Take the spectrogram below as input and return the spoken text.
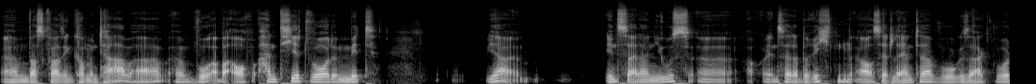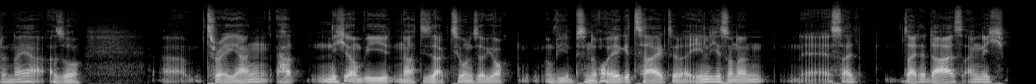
ähm, was quasi ein Kommentar war, äh, wo aber auch hantiert wurde mit ja, Insider News äh, Insider Berichten aus Atlanta, wo gesagt wurde, naja, also ähm, Trey Young hat nicht irgendwie nach dieser Aktion irgendwie ein bisschen Reue gezeigt oder ähnliches, sondern er ist halt, seit er da ist, eigentlich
